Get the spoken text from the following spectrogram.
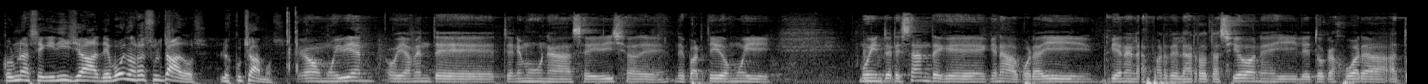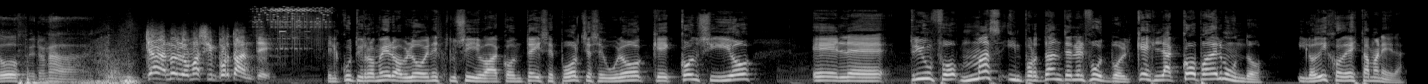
con una seguidilla de buenos resultados. Lo escuchamos. Llegamos muy bien, obviamente tenemos una seguidilla de, de partidos muy, muy interesante que, que, nada, por ahí vienen las partes de las rotaciones y le toca jugar a, a todos, pero nada. Ya ganó lo más importante. El Cuti Romero habló en exclusiva con Teis Sports y aseguró que consiguió el eh, triunfo más importante en el fútbol, que es la Copa del Mundo. Y lo dijo de esta manera.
